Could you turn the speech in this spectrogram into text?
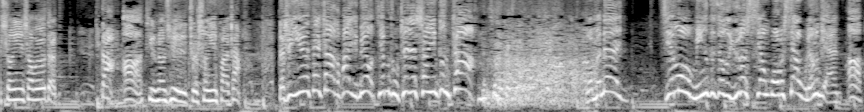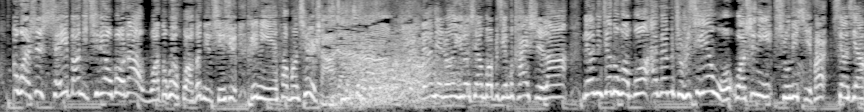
声音稍微有点听上去这声音发炸。但是音乐再炸的话，也没有节目主持人的声音更炸。我们的节目名字叫做《娱乐香饽饽》，下午两点啊，不管是谁把你气得要爆炸，我都会缓和你的情绪，给你放放气儿啥的。两点钟的娱乐香饽饽节目开始啦！辽宁交通广播 FM 九十七点五，我是你兄弟媳妇儿香香。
